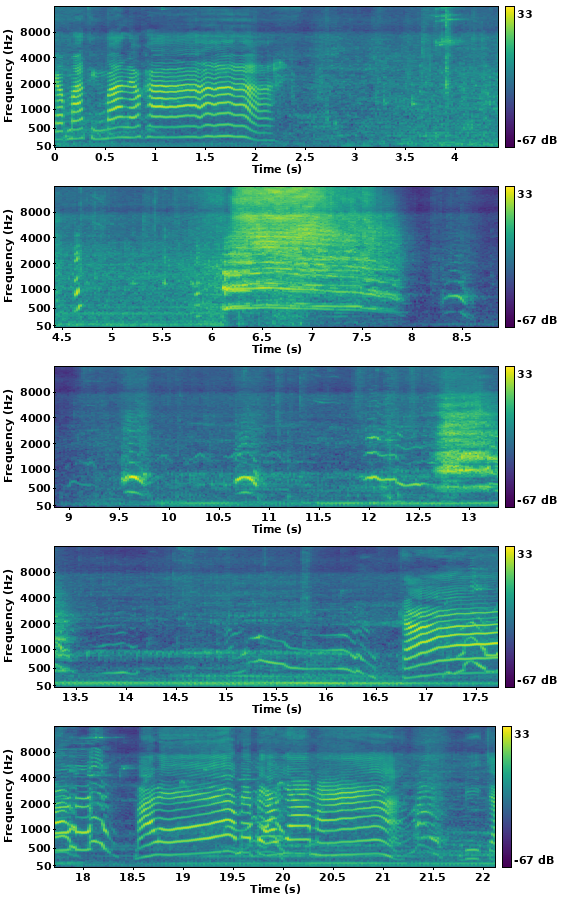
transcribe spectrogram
กลับมาถึงบ้านแล้วค่ะ มาแล้วแม่ไปเอาย่ามา ดี ใจ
